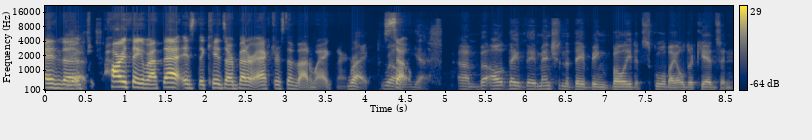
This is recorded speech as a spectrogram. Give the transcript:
And the Yes. hard thing about that is the kids are better actors than Von Wagner. Right. Well, So- yes. Um, but all, they they mentioned that they're being bullied at school by older kids, and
